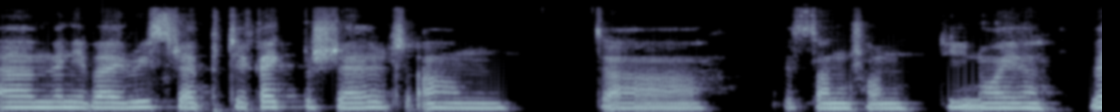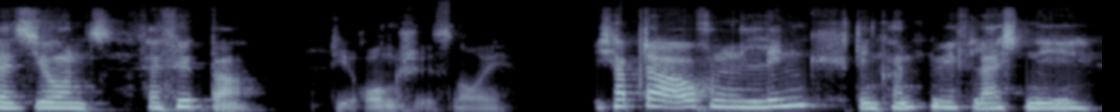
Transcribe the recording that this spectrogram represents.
Ähm, wenn ihr bei Restrap direkt bestellt, ähm, da ist dann schon die neue Version verfügbar. Die Orange ist neu. Ich habe da auch einen Link, den könnten wir vielleicht in die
